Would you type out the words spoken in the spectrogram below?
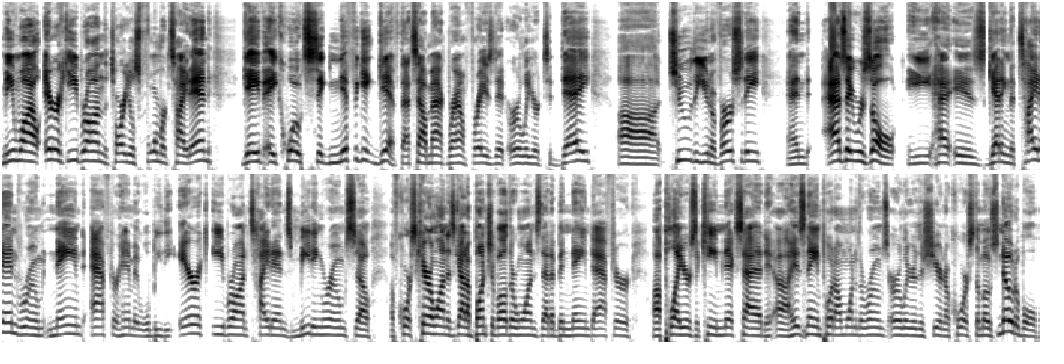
Meanwhile, Eric Ebron, the Tar Heels' former tight end, gave a quote significant gift. That's how Mack Brown phrased it earlier today uh, to the university. And as a result, he ha- is getting the tight end room named after him. It will be the Eric Ebron tight ends meeting room. So, of course, Carolina's got a bunch of other ones that have been named after uh, players. Hakeem Nicks had uh, his name put on one of the rooms earlier this year. And, of course, the most notable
